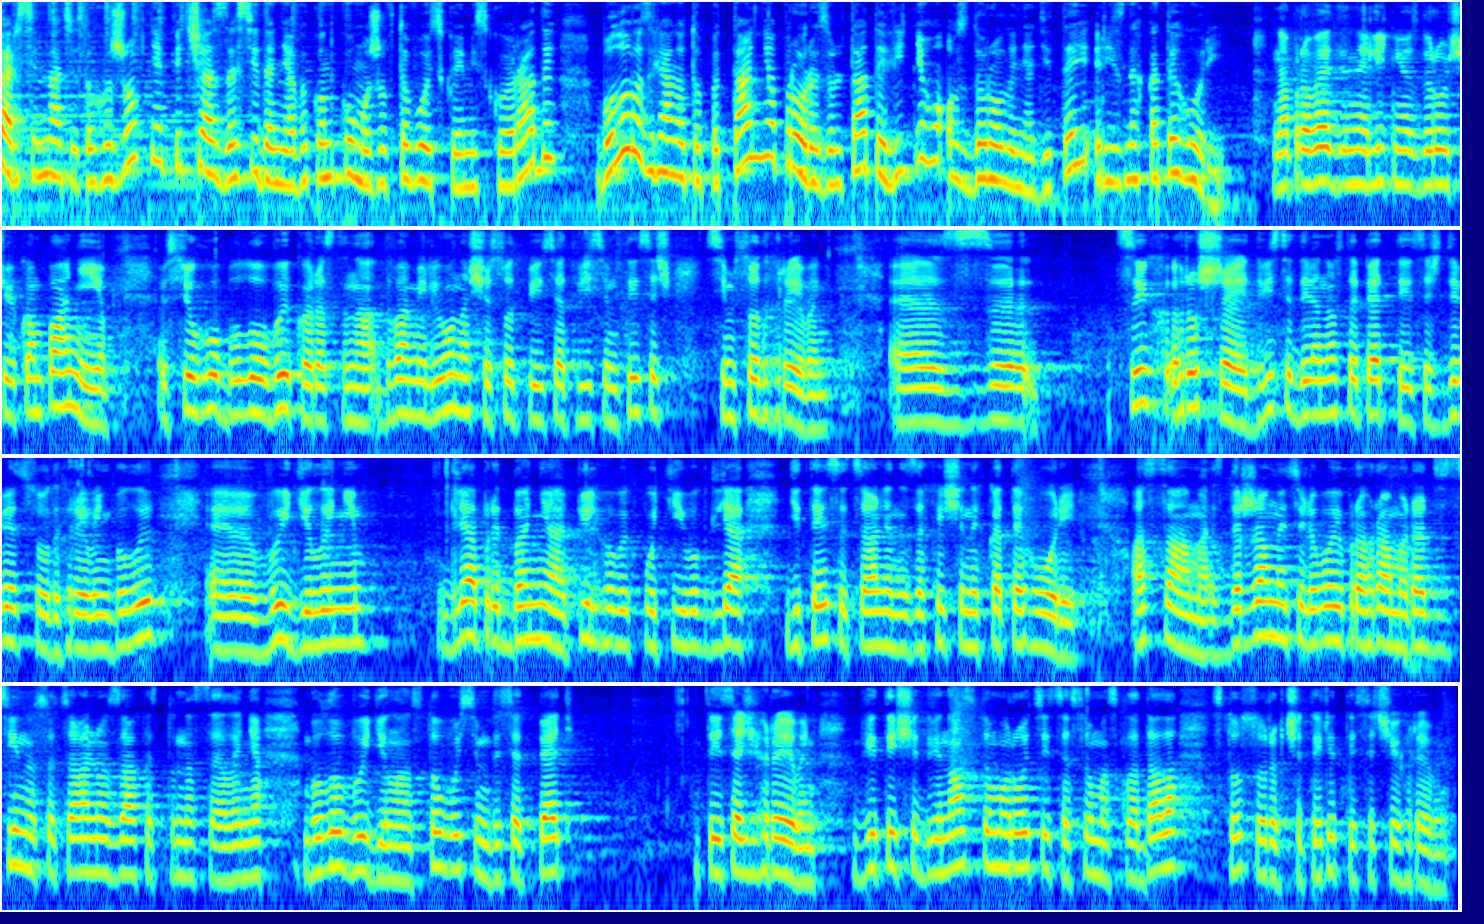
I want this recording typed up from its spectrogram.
четвер, 17 жовтня, під час засідання виконкому Жовтоводської міської ради було розглянуто питання про результати літнього оздоровлення дітей різних категорій. На проведення літньої оздоровчої кампанії всього було використано 2 мільйона 658 тисяч 700 гривень. Е, З цих грошей 295 тисяч 900 гривень були е, виділені для придбання пільгових путівок для дітей соціально незахищених категорій, а саме з державної цільової програми радіаційно-соціального захисту населення було виділено 185 тисяч гривень. У 2012 році ця сума складала 144 тисячі гривень.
